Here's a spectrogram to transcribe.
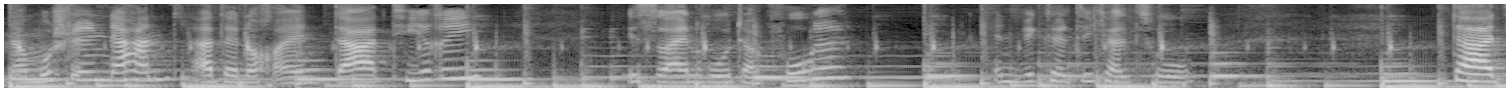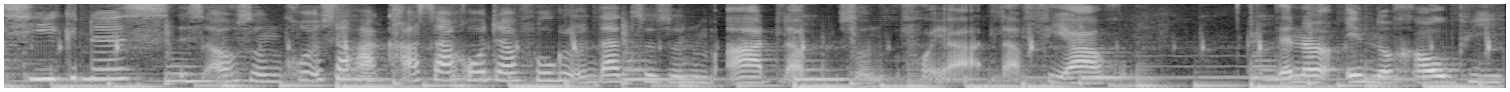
einer Muschel in der Hand. Hat er noch einen Datiri, ist so ein roter Vogel. Entwickelt sich halt so. Datignis ist auch so ein größerer, krasser roter Vogel und dann zu so einem Adler, so ein Feueradler, Fiaro. Dann eben noch Raupi.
